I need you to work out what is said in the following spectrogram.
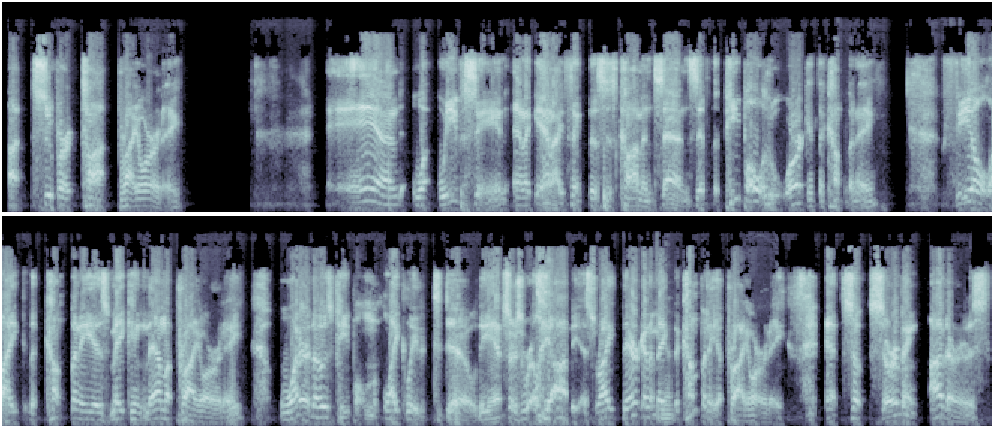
a super top priority. And what we've seen, and again, I think this is common sense, if the people who work at the company feel like the company is making them a priority, what are those people likely to do? The answer is really obvious, right? They're going to make yeah. the company a priority. And so serving others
